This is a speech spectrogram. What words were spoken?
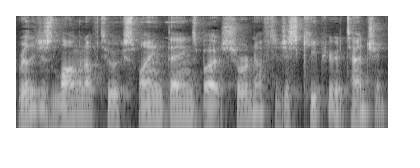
really just long enough to explain things, but short enough to just keep your attention.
